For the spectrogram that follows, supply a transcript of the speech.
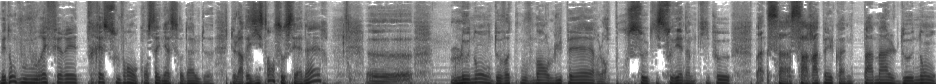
Mais donc, vous vous référez très souvent au Conseil national de, de la résistance, au CNR le nom de votre mouvement, l'UPR, alors pour ceux qui se souviennent un petit peu, bah, ça, ça rappelle quand même pas mal de noms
